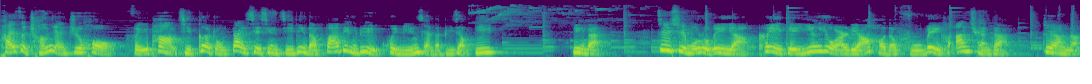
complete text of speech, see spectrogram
孩子成年之后，肥胖及各种代谢性疾病的发病率会明显的比较低。另外，继续母乳喂养可以给婴幼儿良好的抚慰和安全感，这样呢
